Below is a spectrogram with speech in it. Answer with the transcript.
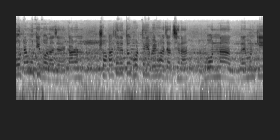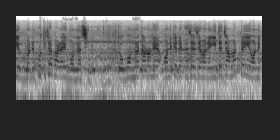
মোটামুটি বলা যায় কারণ সকাল থেকে তো ঘর থেকে বের হওয়া যাচ্ছে না। বন্যা এমনকি মানে প্রতিটা পাড়ায় বন্যা ছিল। তো বন্যার কারণে অনেকে দেখা যায় যে মানে ঈদের জামারটাই অনেক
